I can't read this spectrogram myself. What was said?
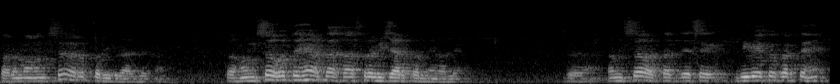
परमहंस और परिव्राजका तो हंस होते हैं अर्थात शास्त्र विचार करने वाले। तो हंस अर्थात जैसे विवेक करते हैं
